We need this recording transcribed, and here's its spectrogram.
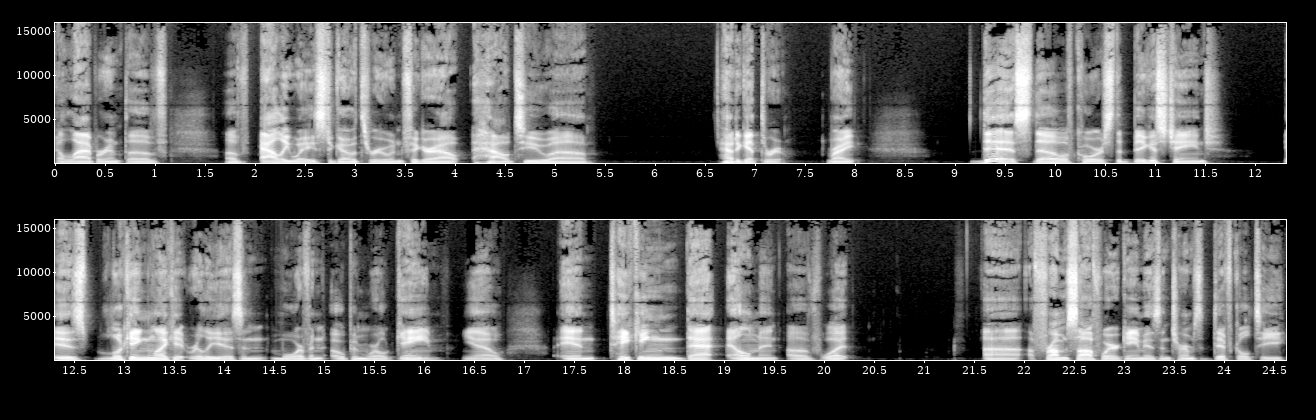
a labyrinth of of alleyways to go through and figure out how to uh how to get through, right? This, though, of course, the biggest change is looking like it really is in more of an open world game, you know, and taking that element of what uh, a from software game is in terms of difficulty,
